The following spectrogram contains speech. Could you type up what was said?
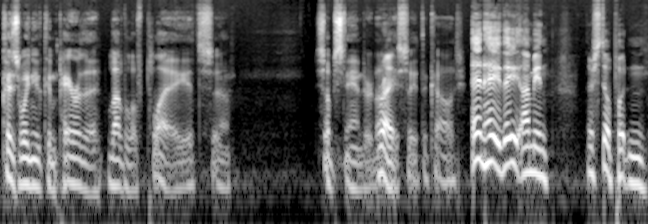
Because when you compare the level of play, it's uh, substandard, Right. obviously, at the college. And hey, they, I mean, they're still putting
